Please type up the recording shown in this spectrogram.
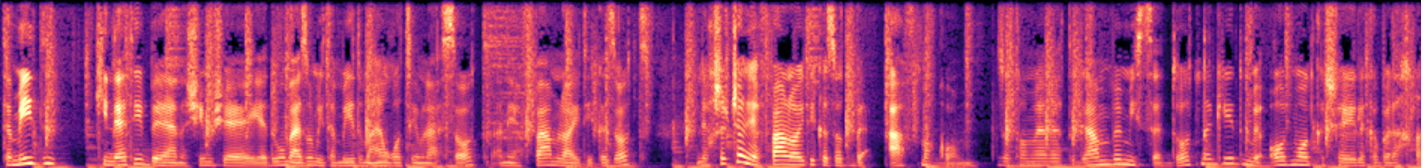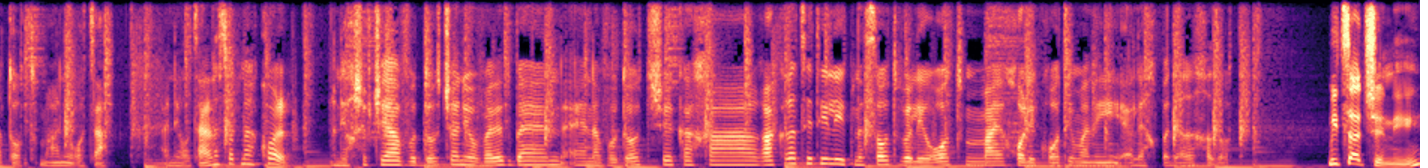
תמיד קינאתי באנשים שידעו מאז ומתמיד מה הם רוצים לעשות, אני אף פעם לא הייתי כזאת. אני חושבת שאני אף פעם לא הייתי כזאת באף מקום. זאת אומרת, גם במסעדות נגיד, מאוד מאוד קשה לי לקבל החלטות מה אני רוצה. אני רוצה לנסות מהכל. אני חושבת שהעבודות שאני עובדת בהן הן עבודות שככה רק רציתי להתנסות ולראות מה יכול לקרות אם אני אלך בדרך הזאת. מצד שני,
